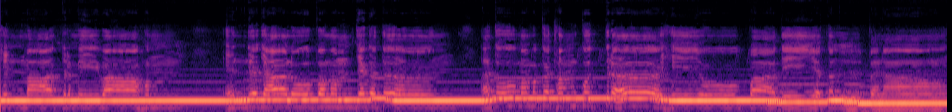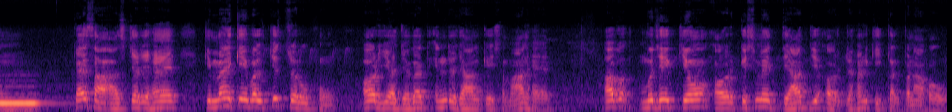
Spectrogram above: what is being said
चिन्मात्रमेवाहम इंद्रजालोपम जगत अतो मम कथम कुत्र हेयोपादेय कल्पना कैसा आश्चर्य है कि मैं केवल चित स्वरूप हूँ और यह जगत इंद्रजाल के समान है। अब मुझे क्यों और किसमें त्याज्य और ग्रहण की कल्पना हो?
